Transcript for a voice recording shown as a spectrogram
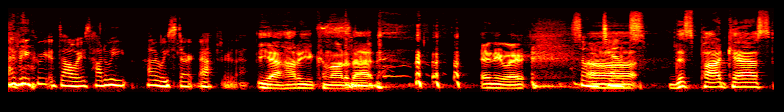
I think we, it's always how do we how do we start after that? yeah, how do you come out of that? anyway, So uh, intense. this podcast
